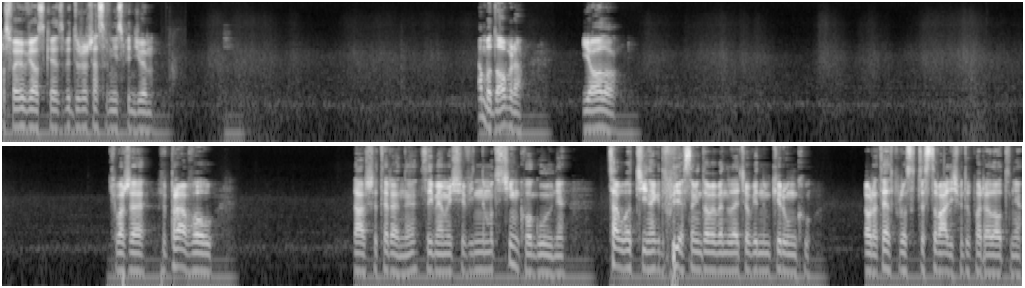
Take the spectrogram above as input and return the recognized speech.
o swoją wioskę. Zbyt dużo czasu w niej spędziłem. A bo dobra. Jolo. Chyba, że wyprawą dalsze tereny zajmiemy się w innym odcinku ogólnie. Cały odcinek 20-minutowy będę leciał w jednym kierunku. Dobra, teraz po prostu testowaliśmy tu paralotnie.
